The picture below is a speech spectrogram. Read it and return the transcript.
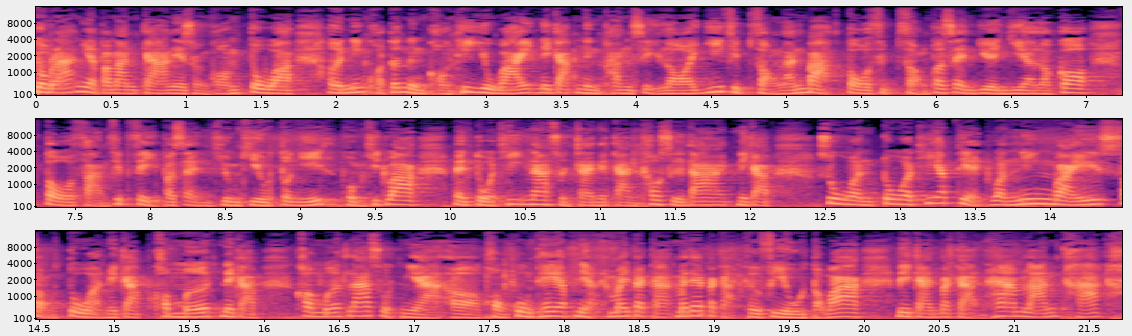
ยมรัฐเนี่ยประมาณการในส่วนของตัว earning quarter หนึ่งของที่ยูไว้นะครับ1,422 ล้านบาท โต 12%เยือนเยียแล้วก็โต 34%คิวคิวตัวนี้ผมคิดว่าเป็นตัวที่น่าสนใจในการเข้าซื้อได้นะครับ ส่วนตัวที่อัปเดต warning ไว้ 2 ตัวนะครับ commerce นะครับ commerce ล่าสุดเนี่ยออของกรุงเทพเนี่ยไม่ประกาศไม่ได้ประกาศเคอร์ฟิวแต่ว่ามีการประกาศห้ามร้านค้าข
